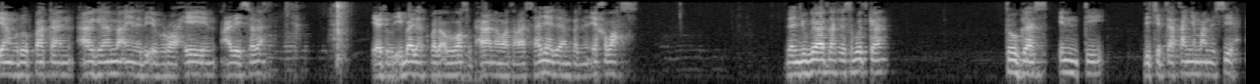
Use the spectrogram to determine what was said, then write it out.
yang merupakan agama Nabi Ibrahim alaihissalam yaitu beribadah kepada Allah Subhanahu wa taala saja dalam keadaan ikhlas. Dan juga telah kita sebutkan tugas inti diciptakannya manusia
